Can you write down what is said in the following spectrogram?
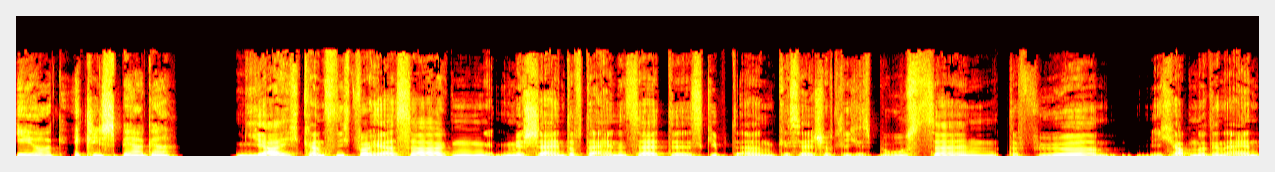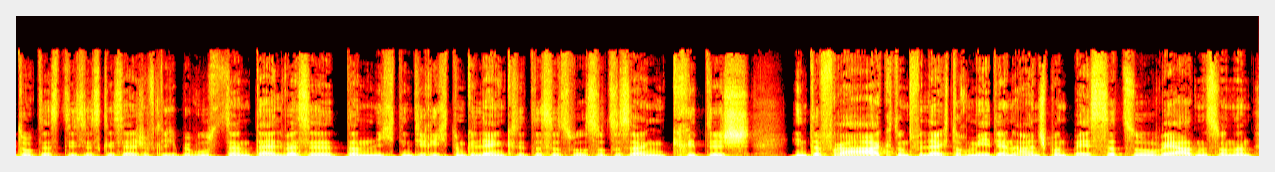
Georg Eckelsberger. Ja, ich kann es nicht vorhersagen. Mir scheint auf der einen Seite, es gibt ein gesellschaftliches Bewusstsein dafür. Ich habe nur den Eindruck, dass dieses gesellschaftliche Bewusstsein teilweise dann nicht in die Richtung gelenkt wird, dass es sozusagen kritisch hinterfragt und vielleicht auch Medien anspannt, besser zu werden, sondern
